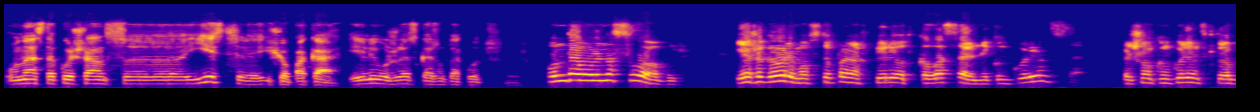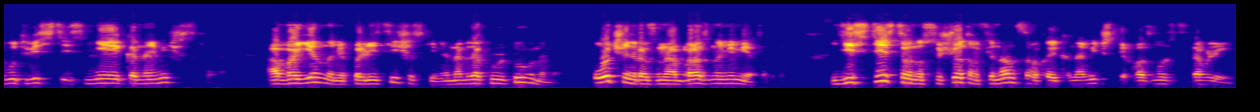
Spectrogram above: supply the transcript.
у нас такой шанс э, есть еще пока? Или уже, скажем так, вот... Он довольно слабый. Я же говорю, мы вступаем в период колоссальной конкуренции, причем конкуренция, которая будет вестись не экономическими, а военными, политическими, иногда культурными, очень разнообразными методами. Естественно, с учетом финансовых и экономических возможностей давления.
